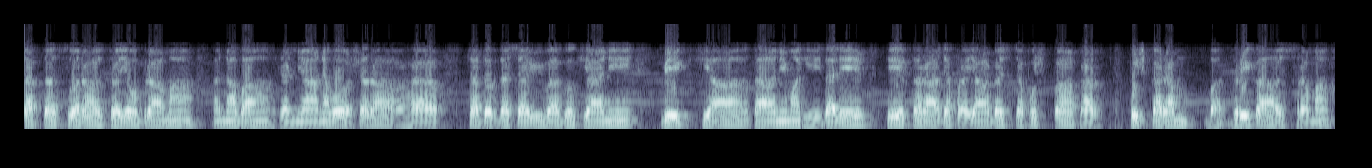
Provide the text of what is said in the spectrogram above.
सप्तस्वरास्त्रयो ग्रामा नवारण्यानवोषराः। चतुर्दशैव गुह्यानि विख्यातानि महीदले तीर्थराजप्रयागश्च पुष्पकर् पुष्करं बद्रिकाश्रमः।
